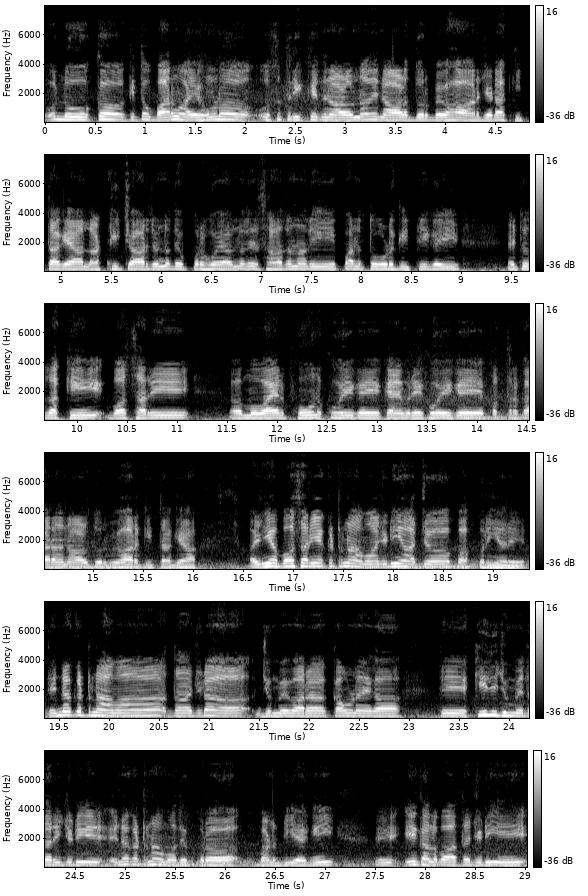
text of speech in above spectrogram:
ਉਹ ਲੋਕ ਕਿਤੋਂ ਬਾਹਰੋਂ ਆਏ ਹੁਣ ਉਸ ਤਰੀਕੇ ਦੇ ਨਾਲ ਉਹਨਾਂ ਦੇ ਨਾਲ ਦੁਰਵਿਵਹਾਰ ਜਿਹੜਾ ਕੀਤਾ ਗਿਆ ਲਾਠੀ ਚਾਰਜ ਉਹਨਾਂ ਦੇ ਉੱਪਰ ਹੋਇਆ ਉਹਨਾਂ ਦੇ ਸਾਧਨਾਂ ਦੀ ਭੰਨ ਤੋੜ ਕੀਤੀ ਗਈ। ਇੱਥੋਂ ਤੱਕ ਕਿ ਬਹੁਤ ਸਾਰੇ ਅ, ਮੋਬਾਈਲ ਫੋਨ ਖੋਏ ਗਏ ਕੈਮਰੇ ਖੋਏ ਗਏ ਪੱਤਰਕਾਰਾਂ ਨਾਲ ਦੁਰਵਿਵਹਾਰ ਕੀਤਾ ਗਿਆ। ਅਜਿਹੀਆਂ ਬਹੁਤ ਸਾਰੀਆਂ ਘਟਨਾਵਾਂ ਜਿਹੜੀਆਂ ਅੱਜ ਵਾਪਰੀਆਂ ਨੇ। ਤੇ ਇਹਨਾਂ ਘਟਨਾਵਾਂ ਦਾ ਜਿਹੜਾ ਜ਼ਿੰਮੇਵਾਰ ਕੌਣ ਹੈਗਾ ਤੇ ਕਿਹਦੀ ਜ਼ਿੰਮੇਵਾਰੀ ਜਿਹੜੀ ਇਹਨਾਂ ਘਟਨਾਵਾਂ ਦੇ ਉੱਪਰ ਬਣਦੀ ਹੈਗੀ ਇਹ ਇਹ ਗੱਲਬਾਤ ਹੈ ਜਿਹੜੀ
